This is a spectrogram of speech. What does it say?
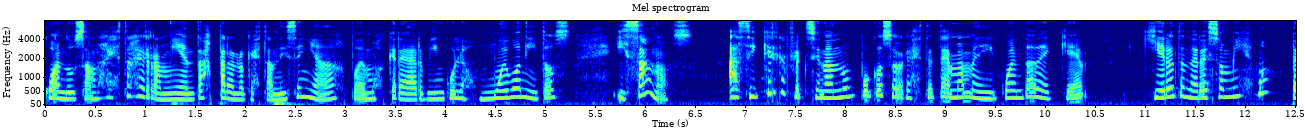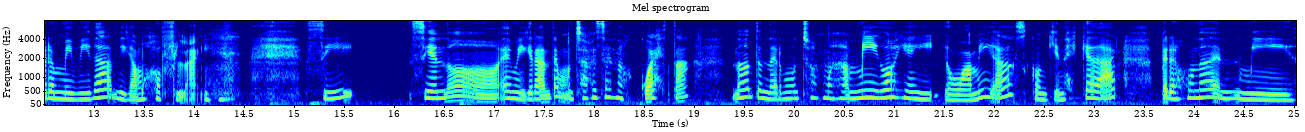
cuando usamos estas herramientas para lo que están diseñadas podemos crear vínculos muy bonitos y sanos. Así que reflexionando un poco sobre este tema me di cuenta de que quiero tener eso mismo, pero en mi vida, digamos, offline. sí, siendo emigrante muchas veces nos cuesta ¿no? tener muchos más amigos y, o amigas con quienes quedar, pero es uno de mis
